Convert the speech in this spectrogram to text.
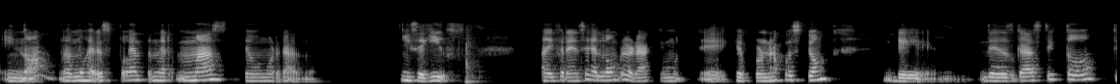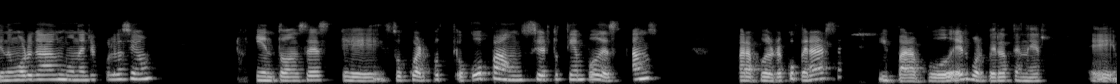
Y no, las mujeres pueden tener más de un orgasmo y seguidos. A diferencia del hombre, ¿verdad? Que, eh, por una cuestión de, de, desgaste y todo, tiene un orgasmo, una eyaculación, y entonces eh, su cuerpo ocupa un cierto tiempo de descanso para poder recuperarse y para poder volver a tener eh,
